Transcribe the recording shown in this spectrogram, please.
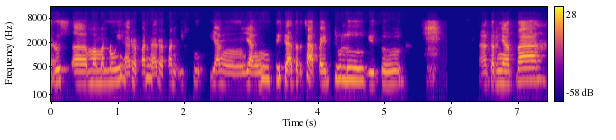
harus uh, memenuhi harapan-harapan ibu yang yang tidak tercapai dulu gitu. Nah, ternyata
